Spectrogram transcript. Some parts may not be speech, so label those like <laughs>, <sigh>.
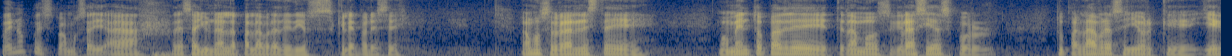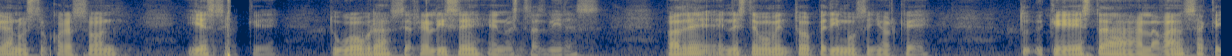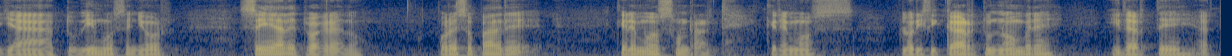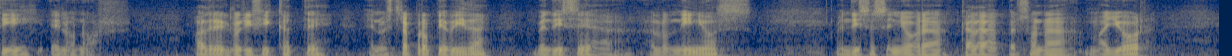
Bueno, pues vamos a, desayunar la palabra de Dios. ¿Qué le parece? Vamos a orar en este momento, Padre. Te damos gracias por tu palabra, Señor, que llega a nuestro corazón y es que tu obra se realice en nuestras vidas. Padre, en este momento pedimos, Señor, que, que esta alabanza que ya tuvimos, Señor, sea de tu agrado. Por eso, Padre, queremos honrarte, queremos glorificar tu nombre y darte a ti el honor. Padre, glorifícate en nuestra propia vida, bendice a, los niños, bendice Señor a cada persona mayor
